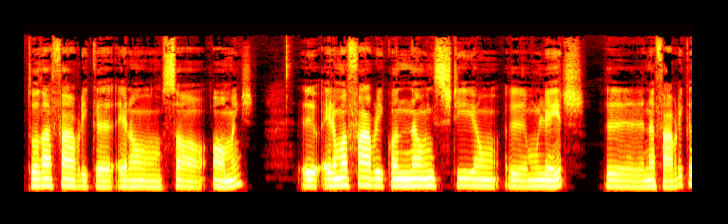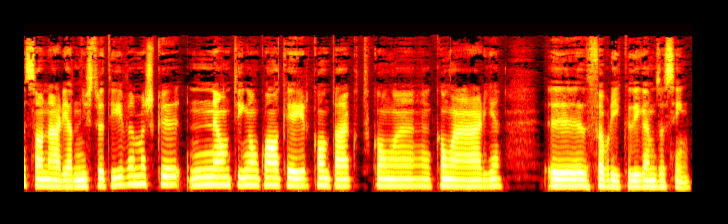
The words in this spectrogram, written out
toda a fábrica eram só homens. Era uma fábrica onde não existiam mulheres, eh, na fábrica, só na área administrativa, mas que não tinham qualquer contacto com a, com a área de fabrico, digamos assim.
